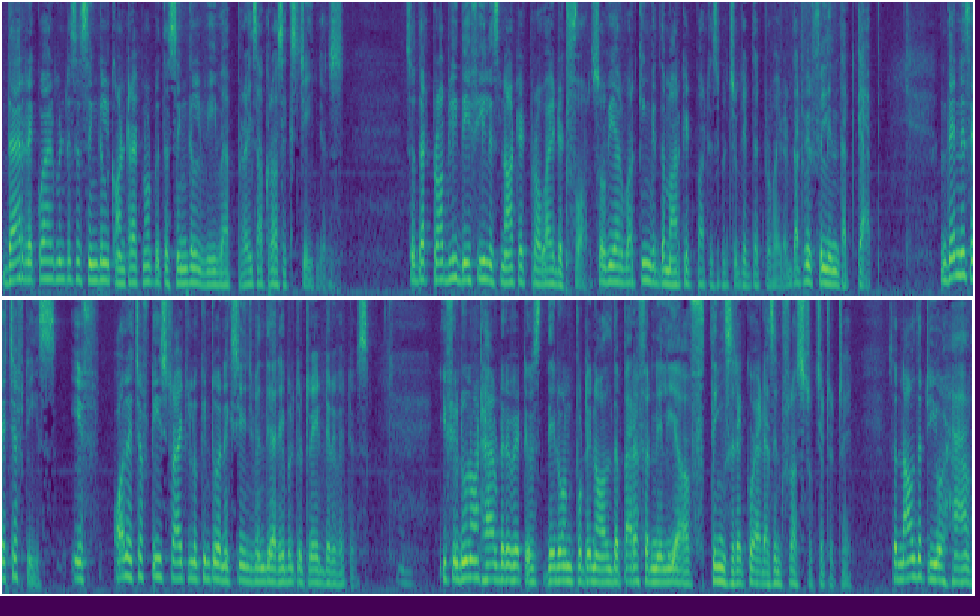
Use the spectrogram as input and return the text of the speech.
Their requirement is a single contract note with a single VWAP price across exchanges. So that probably they feel is not yet provided for. So we are working with the market participants to get that provided. That will fill in that gap. Then is HFTs. If all HFTs try to look into an exchange when they are able to trade derivatives. If you do not have derivatives, they don't put in all the paraphernalia of things required as infrastructure to trade. So now that you have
